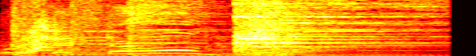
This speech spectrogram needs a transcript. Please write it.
What the dog?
